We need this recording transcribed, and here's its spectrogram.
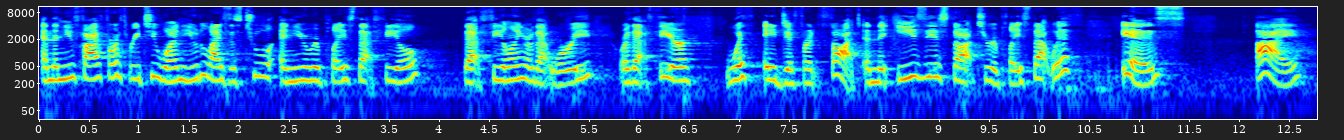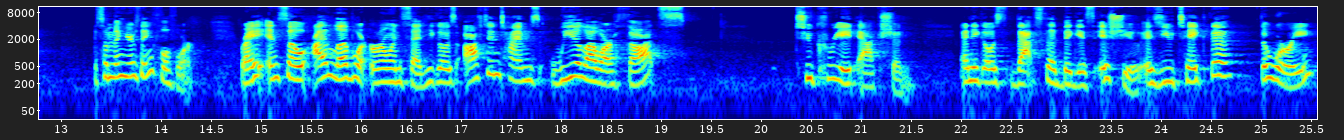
and then you five, four, three, two, one, utilize this tool and you replace that feel, that feeling or that worry or that fear with a different thought. And the easiest thought to replace that with is I, something you're thankful for, right? And so I love what Erwin said. He goes, oftentimes we allow our thoughts to create action. And he goes, that's the biggest issue is you take the, the worry,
